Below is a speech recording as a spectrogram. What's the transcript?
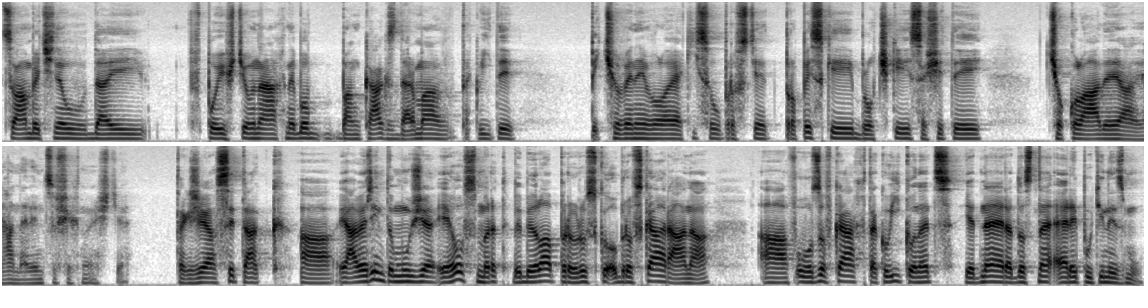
co vám většinou dají v pojišťovnách nebo bankách zdarma, takový ty pičoviny, vole, jaký jsou prostě propisky, bločky, sešity, čokolády a já nevím, co všechno ještě. Takže asi tak a já věřím tomu, že jeho smrt by byla pro Rusko obrovská rána a v uvozovkách takový konec jedné radostné éry putinismu.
